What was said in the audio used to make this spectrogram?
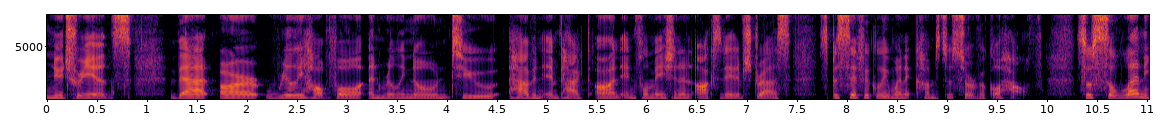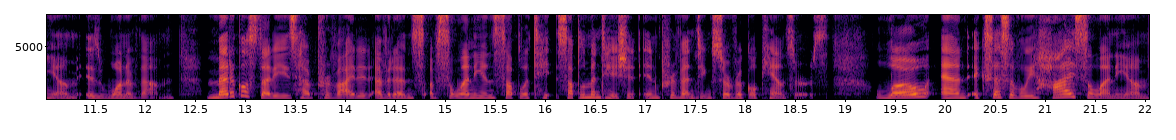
nutrients that are really helpful and really known to have an impact on inflammation and oxidative stress, specifically when it comes to cervical health. So, selenium is one of them. Medical studies have provided evidence of selenium supplementation in preventing cervical cancers. Low and excessively high selenium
